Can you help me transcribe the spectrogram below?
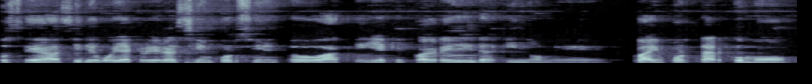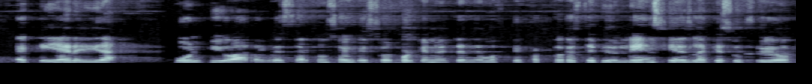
O sea, sí le voy a creer al 100% a aquella que fue agredida y no me va a importar como aquella agredida volvió a regresar con su agresor porque no entendemos qué factores de violencia es la que sufrió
